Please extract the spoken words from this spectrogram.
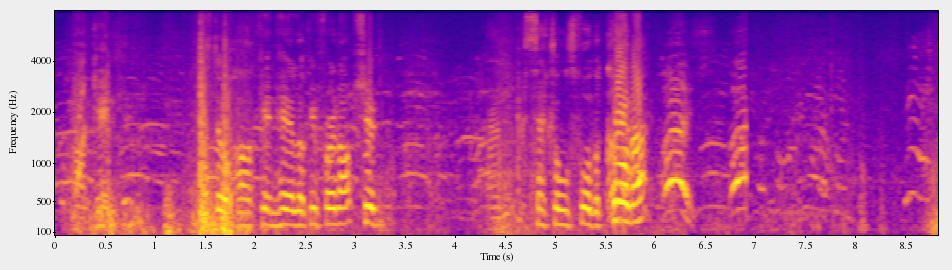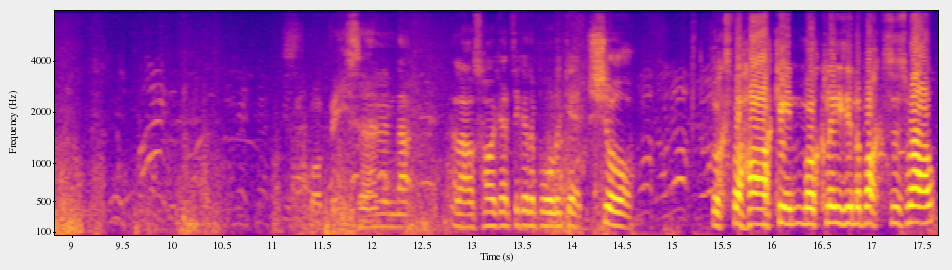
Harkin. Still Harkin here looking for an option. And settles for the corner. Bob Beeson and that allows Highgate to get a ball again. Sure. Looks for Harkin. Muckley's in the box as well.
